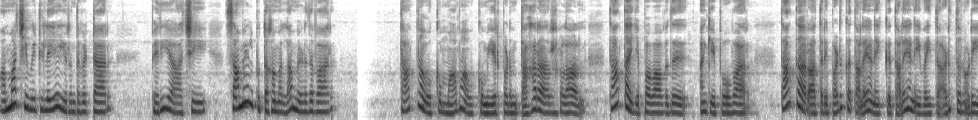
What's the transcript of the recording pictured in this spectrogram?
அம்மாச்சி வீட்டிலேயே இருந்து விட்டார் பெரிய ஆச்சி சமையல் புத்தகமெல்லாம் எழுதுவார். தாத்தாவுக்கும் மாமாவுக்கும் ஏற்படும் தகராறுகளால் தாத்தா எப்பவாவது அங்கே போவார். தாத்தா ராத்திரி படுக்க தலையணைக்கு தலையணை வைத்து அடுத்த நொடி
